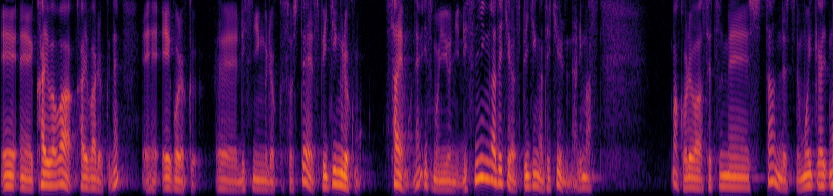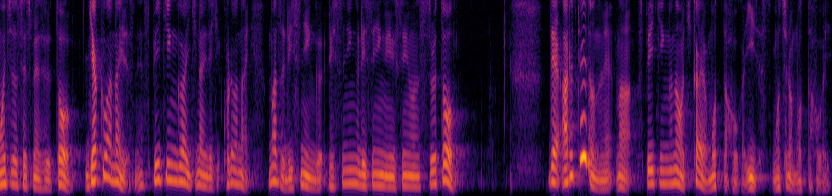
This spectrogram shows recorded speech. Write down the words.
えー、会話は会話力ね、えー、英語力、えー、リスニング力そしてスピーキング力もさえもねいつも言うようにリスニングができればスピーキングができるようになります。まあ、これは説明したんですけどもう一回もう一度説明すると逆はないですね。スピーキングはいきなりできるこれはない。まずリスニング。リスニングリスニングリスニングするとである程度のね、まあ、スピーキングの機会は持った方がいいです。もちろん持った方がいい。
